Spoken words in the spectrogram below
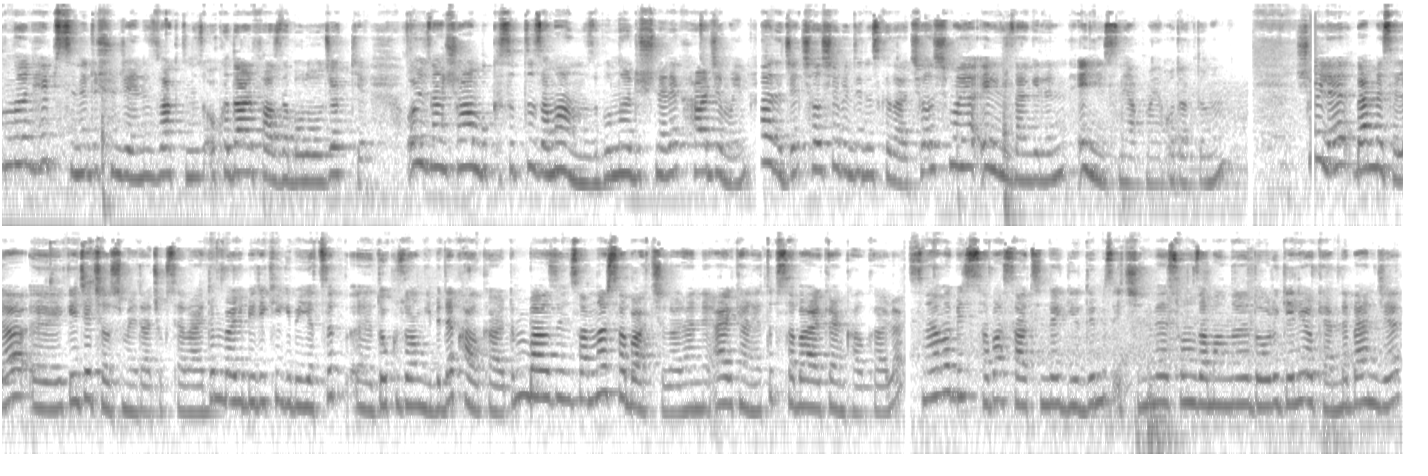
Bunların hepsini düşüneceğiniz vaktiniz o kadar fazla bol olacak ki. O yüzden şu an bu kısıtlı zamanınızı bunları düşünerek harcamayın. Sadece çalışabildiğiniz kadar çalışmaya, elinizden gelenin en iyisini yapmaya odaklanın. Şöyle ben mesela e, gece çalışmayı daha çok severdim. Böyle 1-2 gibi yatıp e, 9-10 gibi de kalkardım. Bazı insanlar sabahçılar. Hani erken yatıp sabah erken kalkarlar. Sınava biz sabah saatinde girdiğimiz için ve son zamanlara doğru geliyorken de bence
